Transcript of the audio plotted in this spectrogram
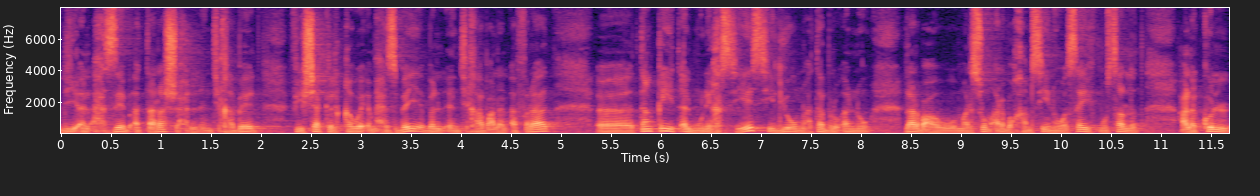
للأحزاب الترشح للانتخابات في شكل قوائم حزبية بل الانتخاب على الأفراد. آه، تنقية المناخ السياسي اليوم نعتبر أنه الأربعة مرسوم 54 هو سيف مسلط على كل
